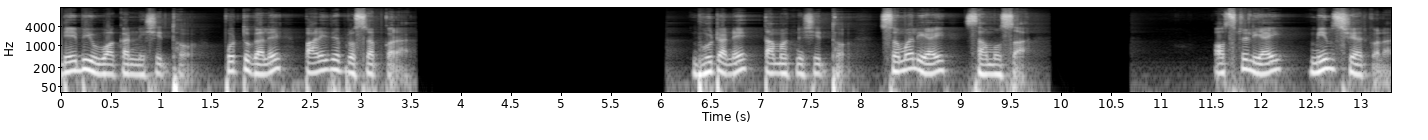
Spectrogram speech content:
বেবি ওয়াকার নিষিদ্ধ। পর্তুগালে পানিতে প্রস্রাব করা। ভুটানে তামাক নিষিদ্ধ। সোমালিয়ায় সামোসা। অস্ট্রেলিয়ায় মিমস শেয়ার করা।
